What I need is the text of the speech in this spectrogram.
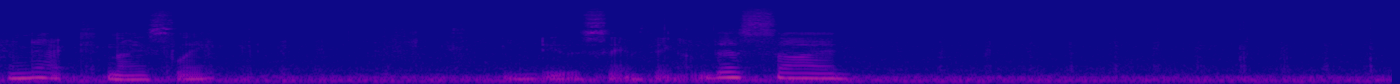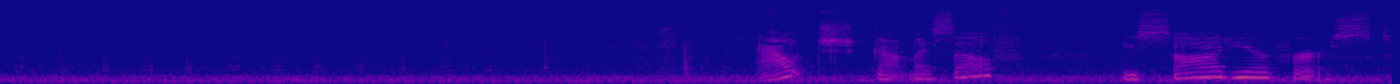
connect nicely. Do the same thing on this side. Ouch, got myself. You saw it here first.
